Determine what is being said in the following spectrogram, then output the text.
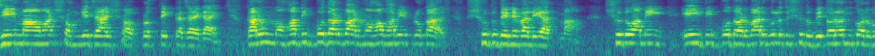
যে মা আমার সঙ্গে যায় সব, প্রত্যেকটা জায়গায়। কারণ মহাদিব্য দরবার, মহাভাবের প্রকাশ, শুধু দেনেবালি আত্মা। শুধু আমি এই দিব্য দরবারগুলোতে শুধু বিতরণ করব,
